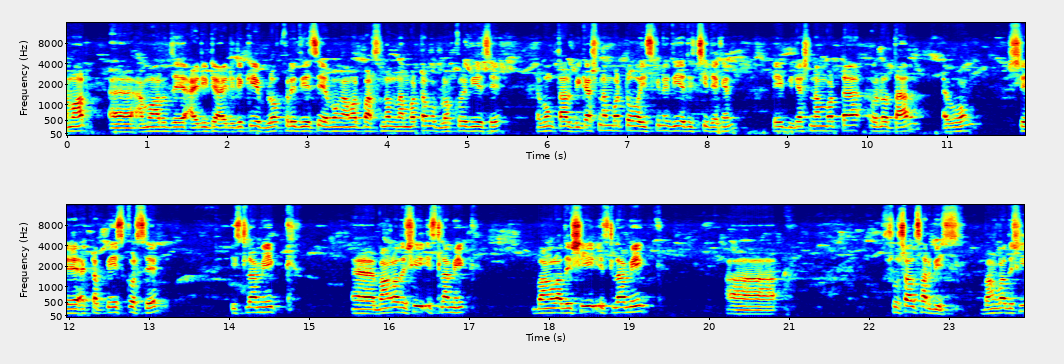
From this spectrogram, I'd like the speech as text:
আমার আমার যে আইডিটা, আইডিটাকে ব্লক করে দিয়েছে এবং আমার পার্সোনাল নাম্বারটাও ব্লক করে দিয়েছে এবং তার বিকাশ নাম্বারটাও স্ক্রিনে দিয়ে দিচ্ছি, দেখেন। এই বিকাশ নাম্বারটা হলো তার এবং সে একটা পেজ করছে, Islamic Bangladeshi Islamic Bangladeshi Islamic social service Bangladeshi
